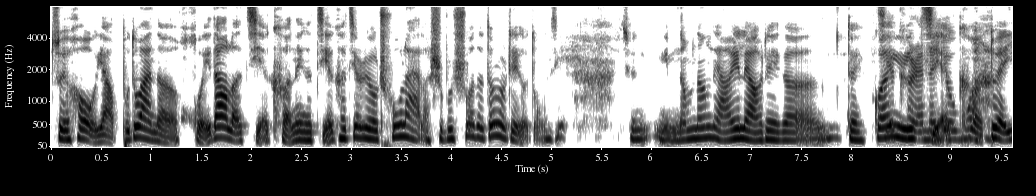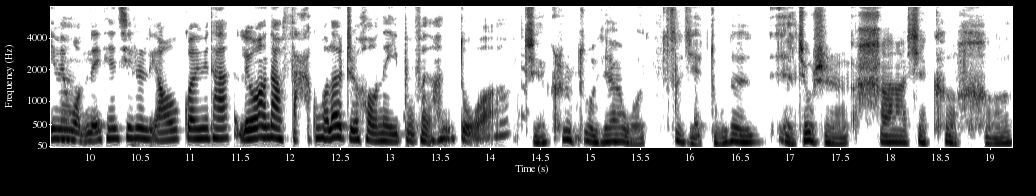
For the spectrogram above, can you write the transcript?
最后要不断的回到了杰克，那个杰克劲儿又出来了，是不是说的都是这个东西？就你们能不能聊一聊这个？对，关于捷克，对，因为我们那天其实聊关于他流亡到法国了之后那一部分很多。捷克作家，我自己读的也就是哈谢克和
